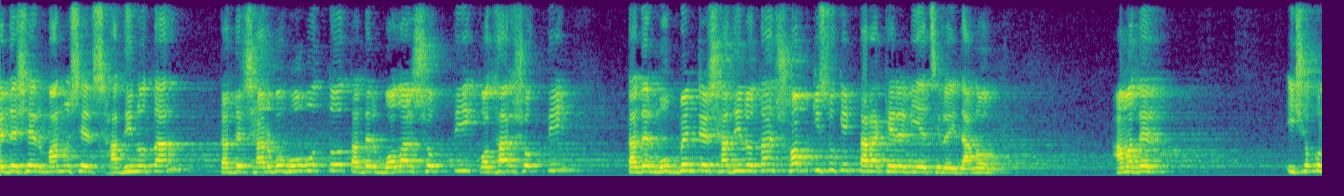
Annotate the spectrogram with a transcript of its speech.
এদেশের মানুষের স্বাধীনতা তাদের সার্বভৌমত্ব, তাদের বলার শক্তি, কথার শক্তি, তাদের মুভমেন্টের স্বাধীনতা সব কিছুকে তারা কেড়ে নিয়েছিল এই দানব। আমাদের এই সকল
